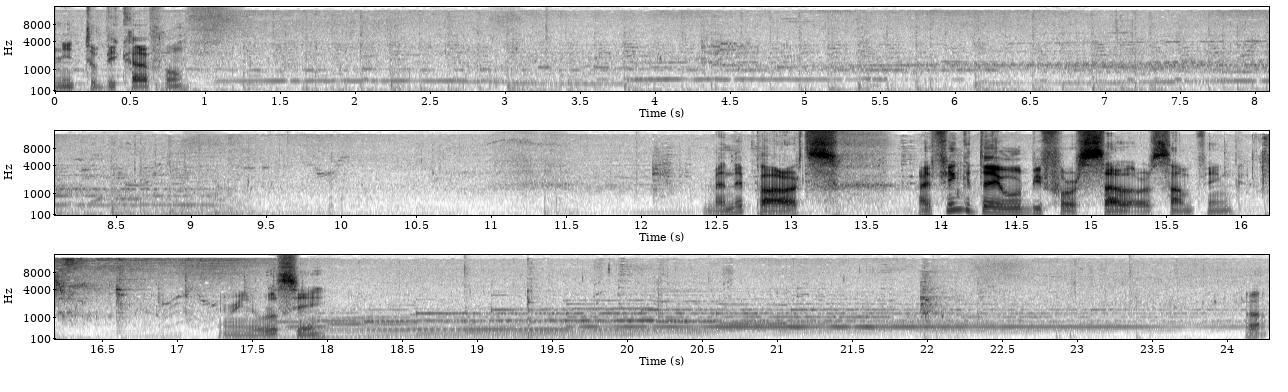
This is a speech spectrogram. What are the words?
Need to be careful. Many parts. I think they will be for sale or something. I mean, we'll see. Oh.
